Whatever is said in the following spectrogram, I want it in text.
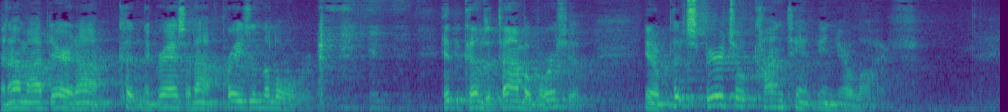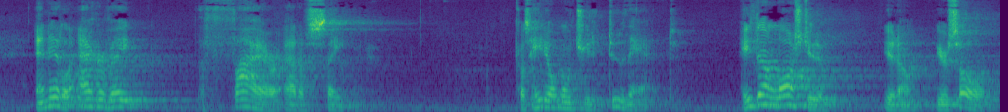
and I'm out there and I'm cutting the grass and I'm praising the Lord. it becomes a time of worship. You know, put spiritual content in your life, and it'll aggravate the fire out of Satan, because he don't want you to do that. He's done lost you to, you know, your soul.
